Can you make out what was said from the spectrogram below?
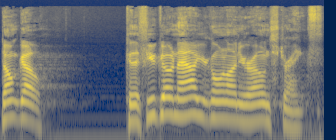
Don't go. Because if you go now, you're going on your own strength,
